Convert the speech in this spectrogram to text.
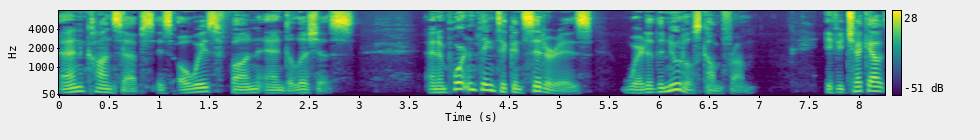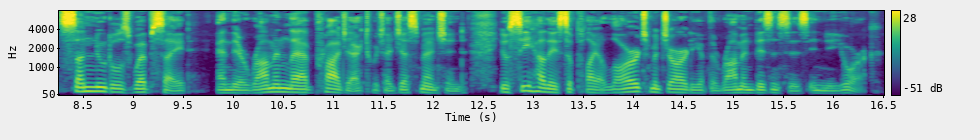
and concepts is always fun and delicious. An important thing to consider is where do the noodles come from? If you check out Sun Noodles' website and their Ramen Lab project, which I just mentioned, you'll see how they supply a large majority of the ramen businesses in New York.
